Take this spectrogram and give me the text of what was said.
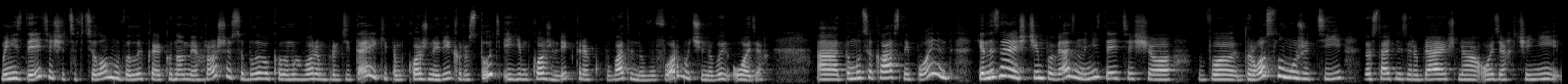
мені здається, що це в цілому велика економія грошей, особливо коли ми говоримо про дітей, які там кожен рік ростуть, і їм кожен рік треба купувати нову форму чи новий одяг. Тому це класний поінт. Я не знаю, з чим пов'язано. Мені здається, що в дорослому житті достатньо заробляєш на одяг чи ні.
